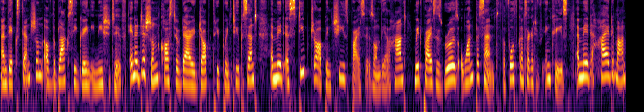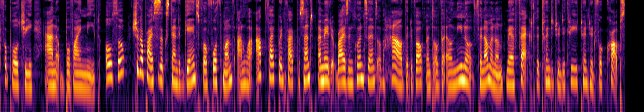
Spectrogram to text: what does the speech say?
and the extension of the Black Sea Grain Initiative. In addition, cost of dairy dropped 3.2% amid a steep drop in cheese prices. On the other hand, meat prices rose 1%, the fourth consecutive increase amid higher demand for poultry and bovine meat. Also, sugar prices extended gains for a fourth month and were up 5.5% amid rising concerns of how the development of the El Nino phenomenon may affect the 2023-2024 crops,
